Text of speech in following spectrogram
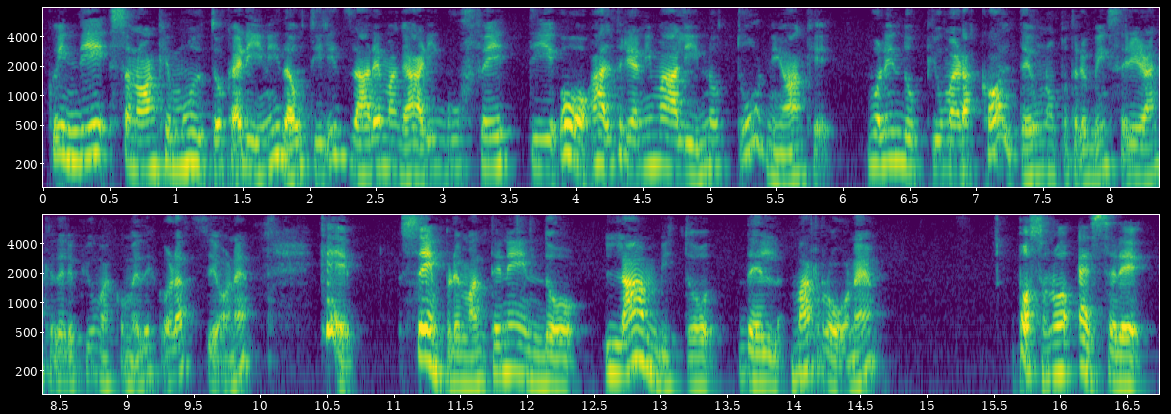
quindi sono anche molto carini da utilizzare magari guffetti o altri animali notturni o anche volendo piume raccolte, uno potrebbe inserire anche delle piume come decorazione, che sempre mantenendo l'ambito del marrone possono essere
